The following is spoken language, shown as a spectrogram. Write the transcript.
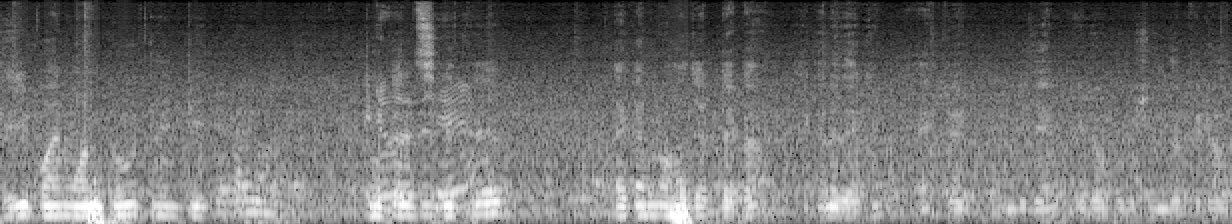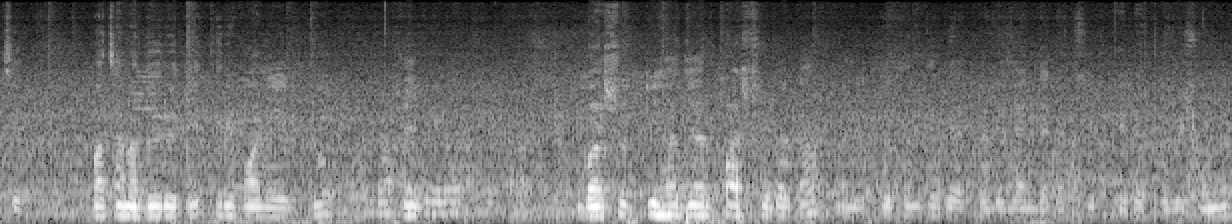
three point one two twenty two ক্যারেটের ভিতরে একান্ন হাজার টাকা। এখানে দেখেন একটা ডিজাইন এটাও খুবই সুন্দর। এটা হচ্ছে পাঁচ আনা দুই রুটি থ্রি পয়েন্ট এইট টু বাষট্টি হাজার পাঁচশো টাকা। আমি এখান থেকে একটা ডিজাইন দেখাচ্ছি। এটা খুবই সুন্দর।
